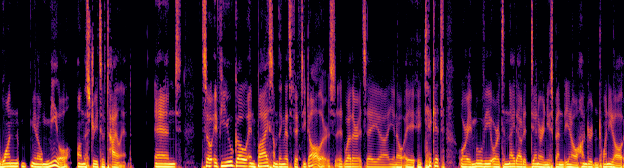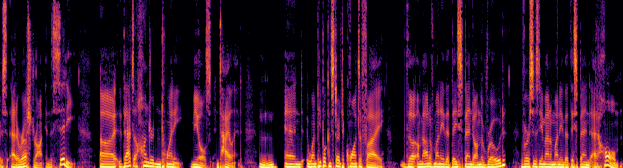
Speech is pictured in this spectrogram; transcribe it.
one, you know, meal on the streets of Thailand. And so if you go and buy something that's $50, whether it's a, uh, you know, a, a, ticket or a movie or it's a night out at dinner and you spend, you know, $120 at a restaurant in the city, uh, that's 120 meals in Thailand. Mm -hmm. And when people can start to quantify the amount of money that they spend on the road versus the amount of money that they spend at home,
